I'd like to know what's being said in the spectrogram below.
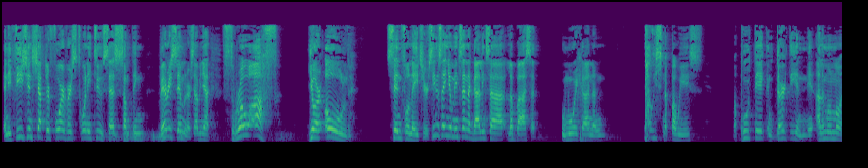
And Ephesians chapter 4 verse 22 says something very similar. Sabi niya, throw off your old sinful nature. Sino sa inyo minsan nagaling sa labas at umuwi ka ng pawis na pawis, maputik and dirty and alam mo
